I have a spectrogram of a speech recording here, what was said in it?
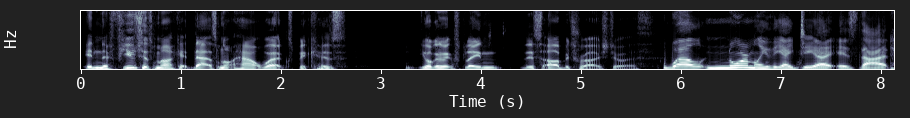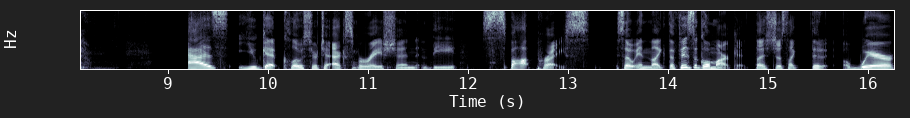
in the futures market, that's not how it works because you're going to explain this arbitrage to us. Well, normally the idea is that as you get closer to expiration, the spot price, so in like the physical market, that's just like the where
